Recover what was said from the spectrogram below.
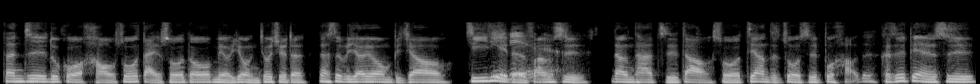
但是如果好说歹说都没有用，你就觉得那是不是要用比较激烈的方式让他知道说这样子做是不好的？可是变成是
